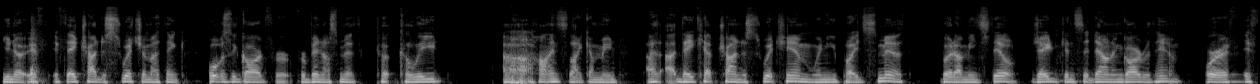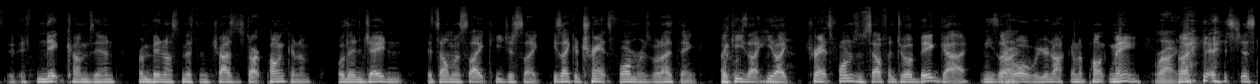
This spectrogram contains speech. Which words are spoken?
you know, if if they tried to switch him, I think what was the guard for for Ben L. Smith, K- Khalid uh, Uh-huh. Hines. Like, I mean, I, I, they kept trying to switch him when you played Smith, but I mean, still, Jayden can sit down and guard with him. Or if, if, if Nick comes in from Ben L. Smith and tries to start punking him, well then Jayden, it's almost like he just like he's like a transformer is what I think. Like he's like he like transforms himself into a big guy, and he's like, Right. oh well, you're not gonna punk me. Right. Like, it's just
